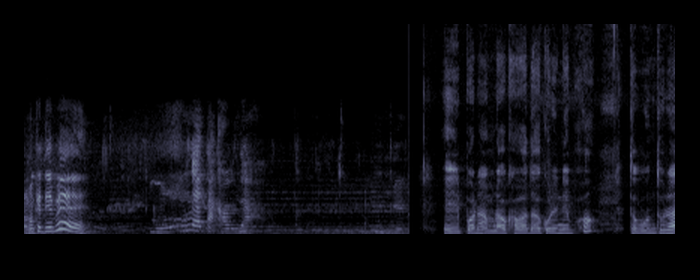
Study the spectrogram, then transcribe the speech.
আমাকে দেবে? এরপর আমরাও খাওয়া দাওয়া করে নেব। তো বন্ধুরা,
